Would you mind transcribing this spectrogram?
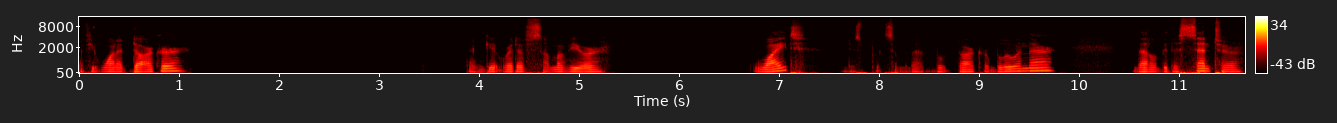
if you want it darker, then get rid of some of your white. Just put some of that bl darker blue in there. That'll be the center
